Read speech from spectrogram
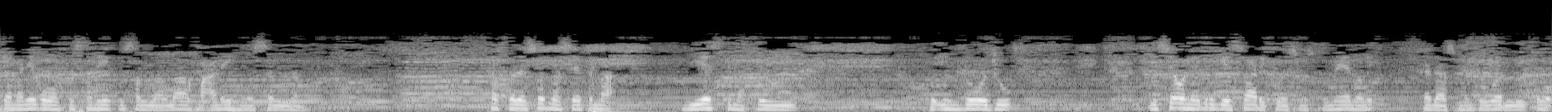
prema njegovom poslaniku sallallahu alaihi wa sallam kako da se odnose prema vijestima koji, koji im dođu i sve one druge stvari koje smo spomenuli kada smo govorili o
